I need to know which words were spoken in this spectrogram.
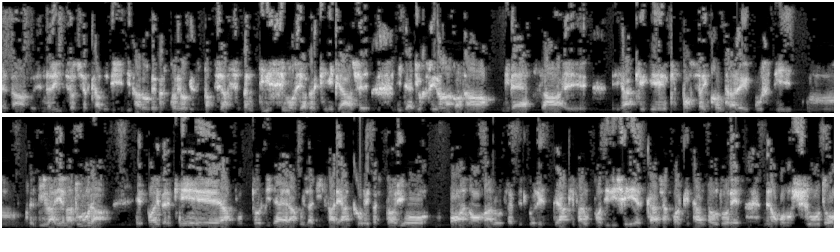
Esatto, sin dall'inizio ho cercato di, di fare un repertorio che spaziasse tantissimo, sia perché mi piace l'idea di offrire una cosa diversa e, e anche che, che possa incontrare gusti mh, di varia natura, e poi perché appunto l'idea era quella di fare anche un repertorio po' anomalo, tra virgolette, anche fare un po' di ricerca, c'è qualche cantautore meno conosciuto,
